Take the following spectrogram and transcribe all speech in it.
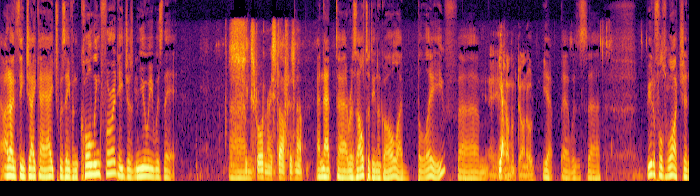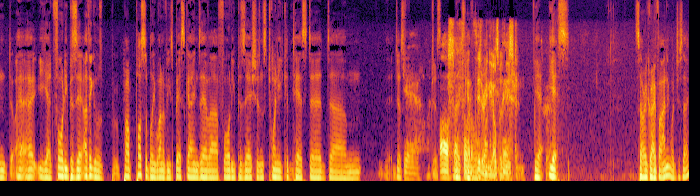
I don't think JKH was even calling for it. He just knew he was there. It's extraordinary stuff, isn't it? And that uh, resulted in a goal, I believe. Um, Yeah, Yep. Tom McDonald. yeah, it was uh, beautiful to watch. And uh, he had 40 possessions. I think it was possibly one of his best games ever 40 possessions, 20 contested. Um, just, Yeah. just I also next thought it Considering the one best. opposition. Yeah, yes. Sorry, Grapevine, what'd you say?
